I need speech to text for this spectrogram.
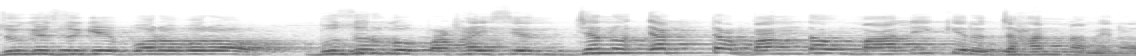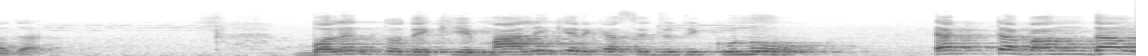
যুগে যুগে বড় বড় বুজুর্গ পাঠাইছেন, যেন একটা বান্দাও মালিকের জাহান নামে না যায়। বলেন তো দেখি, মালিকের কাছে যদি কোনো একটা বান্দাও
